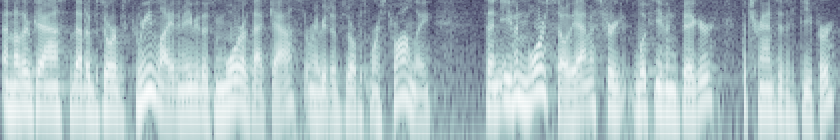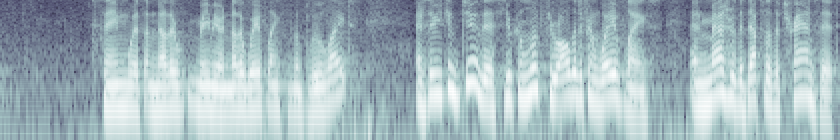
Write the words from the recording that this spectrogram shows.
another gas that absorbs green light, and maybe there's more of that gas, or maybe it absorbs more strongly, then even more so. The atmosphere looks even bigger, the transit is deeper. Same with another, maybe another wavelength in the blue light. And so you can do this, you can look through all the different wavelengths and measure the depth of the transit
